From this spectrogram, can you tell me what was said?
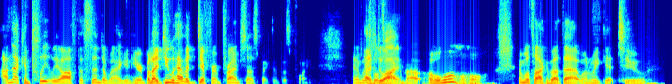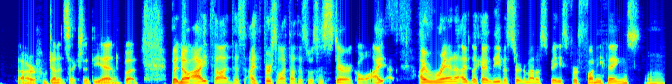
I'm not completely off the Cinda wagon here, but I do have a different prime suspect at this point, and which As we'll talk I. about. Oh, and we'll talk about that when we get to our who done it section at the end. But but no, I thought this. I first of all, I thought this was hysterical. I I ran. I like I leave a certain amount of space for funny things, Mhm.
